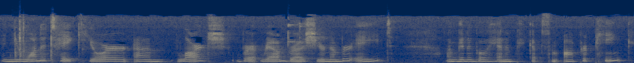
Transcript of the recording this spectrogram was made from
And you want to take your um, large round brush, your number 8. I'm going to go ahead and pick up some opera pink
